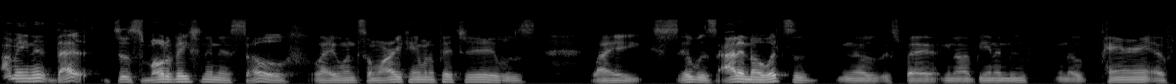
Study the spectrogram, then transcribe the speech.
I mean, it, that just motivation in itself. Like when Tamari came in the picture, it was like it was. I didn't know what to you know expect. You know, being a new you know parent of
